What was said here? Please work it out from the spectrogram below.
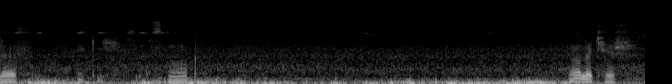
Lew? Jakiś smok. Ale cieszy.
